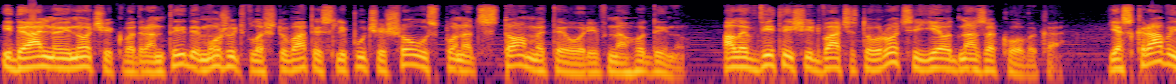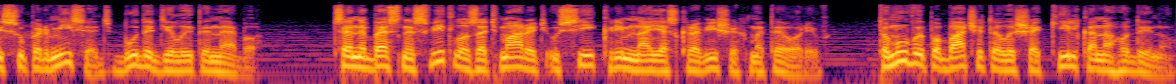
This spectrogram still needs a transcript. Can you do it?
Ідеальної ночі квадрантиди можуть влаштувати сліпуче шоу з понад 100 метеорів на годину. Але в 2020 році є одна заковика. Яскравий супермісяць буде ділити небо. Це небесне світло затьмарить усі, крім найяскравіших метеорів. Тому ви побачите лише кілька на годину.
